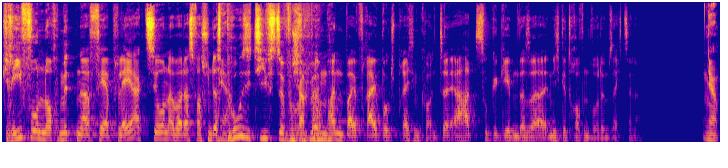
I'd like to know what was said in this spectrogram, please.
Grifo noch mit einer Fair-Play-Aktion, aber das war schon das ja. Positivste, worüber man bei Freiburg sprechen konnte. Er hat zugegeben, dass er nicht getroffen wurde im 16er. Ja,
